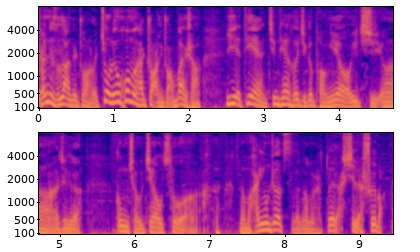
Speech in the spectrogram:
真的是懒得装了。九零后们还装一装，晚上夜店，今天和几个朋友一起啊，这个觥筹交错，我们还用这词，我们说对了，洗了睡吧。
